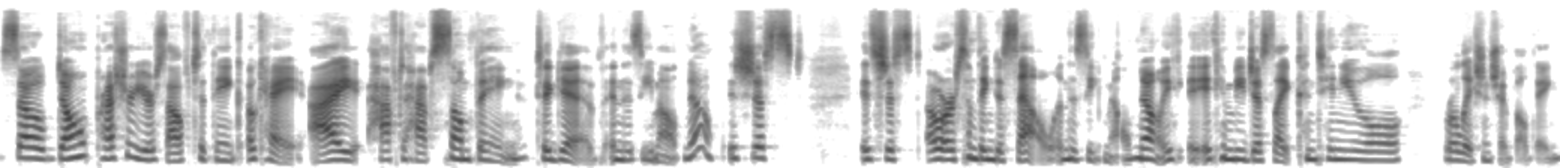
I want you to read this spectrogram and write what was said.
So don't pressure yourself to think, okay, I have to have something to give in this email. No, it's just, it's just, or something to sell in this email. No, it, it can be just like continual relationship building.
